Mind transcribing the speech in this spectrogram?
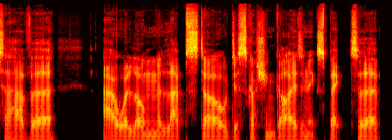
to have a hour long lab style discussion guide and expect to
